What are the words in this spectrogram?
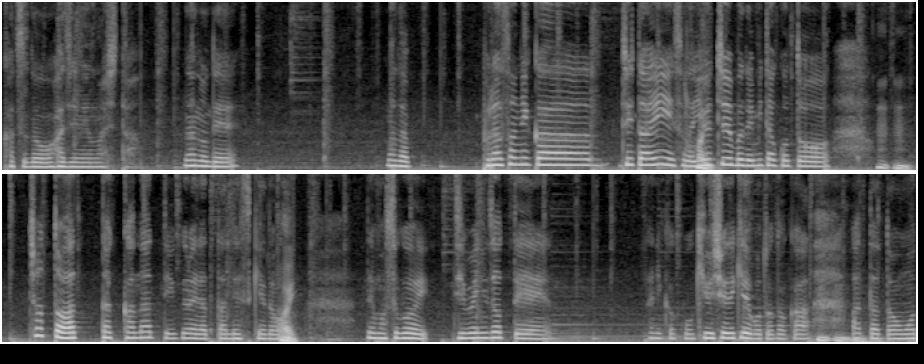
活動を始めました。なのでまだプラソニカ自体その YouTube で見たこと、ちょっとあったかなっていうぐらいだったんですけど、はい、でもすごい自分にとって何かこう吸収できることとかあったと思、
